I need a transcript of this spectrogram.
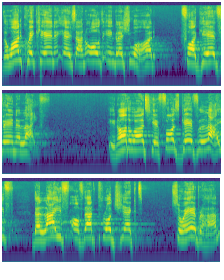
The word quicken is an old English word for giving life. In other words, he first gave life, the life of that project to Abraham.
